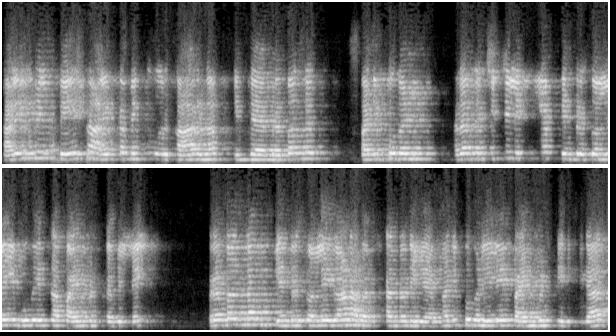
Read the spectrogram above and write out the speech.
தலைவரில் பேச அழைத்தமைக்கு ஒரு காரணம் இந்த பிரபந்த படிப்புகள் அதாவது சிற்றிலக்கியம் என்ற சொல்லை பூவேசா பயன்படுத்தவில்லை. பிரபந்தம் என்ற சொல்லை தான் அவர் தன்னுடைய பதிப்புகளிலே பயன்படுத்தி இருக்கிறார்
